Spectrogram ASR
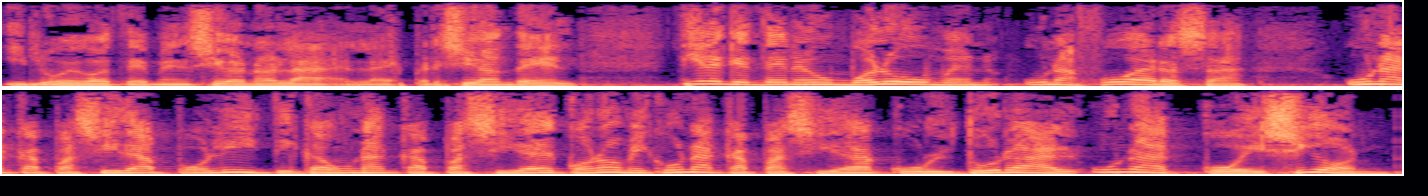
y luego te menciono la, la expresión de él, tiene que tener un volumen, una fuerza, una capacidad política, una capacidad económica, una capacidad cultural, una cohesión,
